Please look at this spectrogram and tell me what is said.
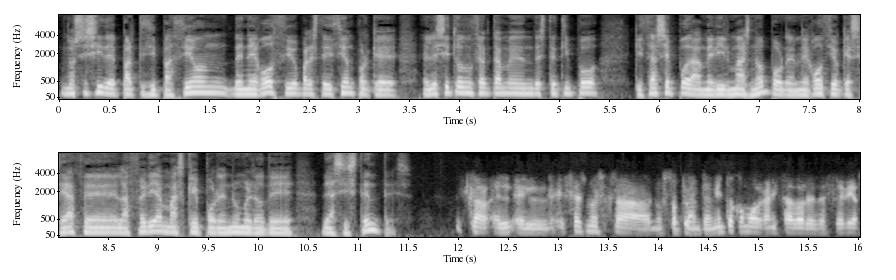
No sé si de participación, de negocio para esta edición, porque el éxito de un certamen de este tipo quizás se pueda medir más, ¿no? Por el negocio que se hace en la feria más que por el número de, de asistentes. Claro, el, el, ese es nuestra, nuestro planteamiento como organizadores de ferias.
